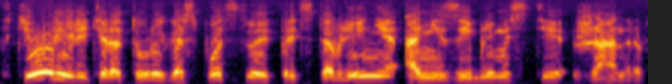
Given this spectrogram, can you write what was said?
В теории литературы господствует представление о незыблемости жанров,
